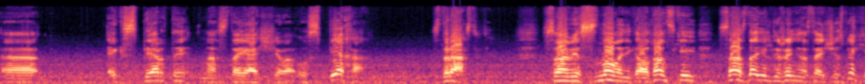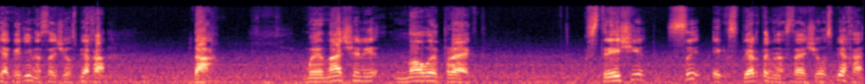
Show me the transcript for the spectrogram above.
э, «Эксперты настоящего успеха». Здравствуйте! С вами снова Николай Танский, создатель движения «Настоящий успех» и Академия «Настоящего успеха». Да, мы начали новый проект встречи с экспертами настоящего успеха.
